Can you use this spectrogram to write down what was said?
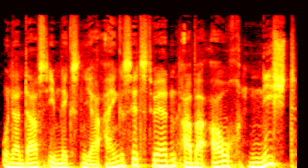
Und dann darf es im nächsten Jahr eingesetzt werden, aber auch nicht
